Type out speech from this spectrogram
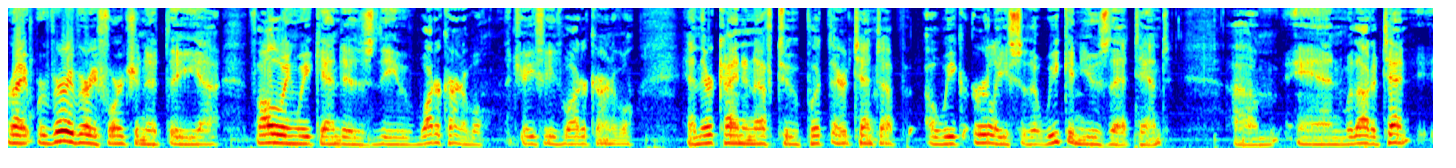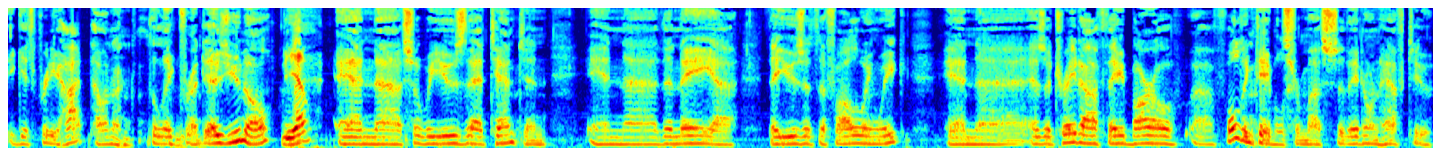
Right. We're very, very fortunate. The uh, following weekend is the Water Carnival, the JC's Water Carnival. And they're kind enough to put their tent up a week early so that we can use that tent. Um, and without a tent, it gets pretty hot down on the lakefront, as you know. Yep. And uh, so we use that tent, and and uh, then they uh, they use it the following week. And uh, as a trade-off, they borrow uh, folding tables from us, so they don't have to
